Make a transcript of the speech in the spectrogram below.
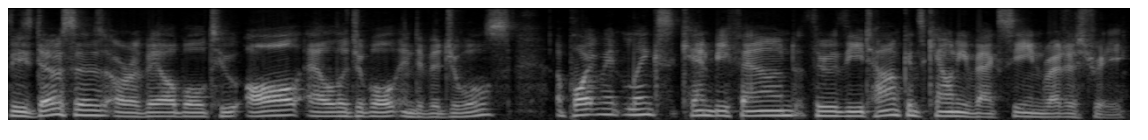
These doses are available to all eligible individuals. Appointment links can be found through the Tompkins County Vaccine Registry.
